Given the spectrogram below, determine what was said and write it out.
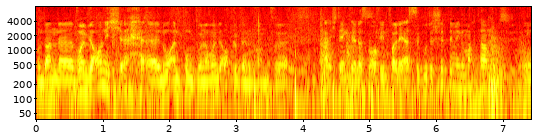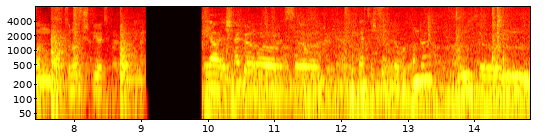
und dann äh, wollen wir auch nicht äh, nur einen Punkt holen, dann wollen wir auch gewinnen. Und äh, ja, ich denke, das war auf jeden Fall der erste gute Schritt, den wir gemacht haben und zu Null gespielt. Ja, ich denke, äh, es ist das letzte Spiel für die Rückrunde. Und ähm,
